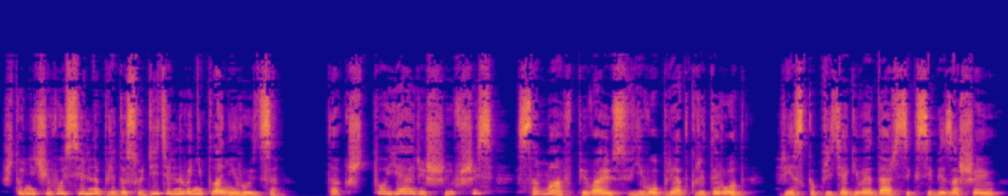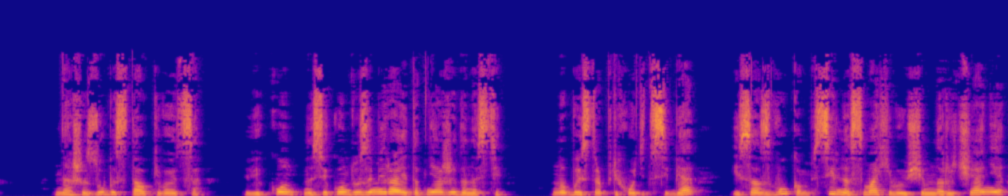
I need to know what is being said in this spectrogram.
что ничего сильно предосудительного не планируется. Так что я, решившись, сама впиваюсь в его приоткрытый рот, резко притягивая Дарси к себе за шею. Наши зубы сталкиваются. Виконт на секунду замирает от неожиданности, но быстро приходит в себя и со звуком, сильно смахивающим на рычание,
